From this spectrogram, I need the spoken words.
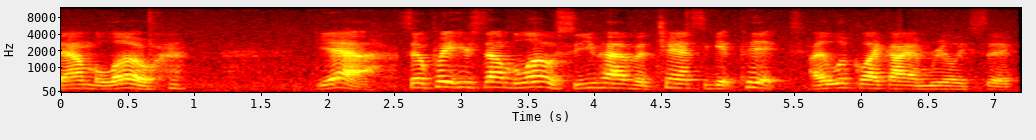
down below. yeah. So put yours down below so you have a chance to get picked. I look like I am really sick.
